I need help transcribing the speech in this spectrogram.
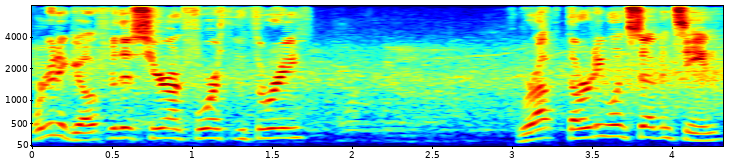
we're going to go for this here on fourth and three. We're up 31-17.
